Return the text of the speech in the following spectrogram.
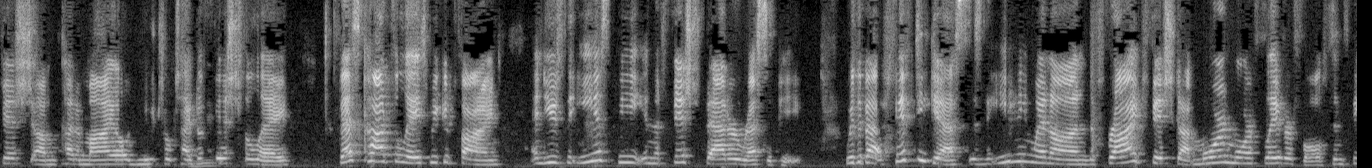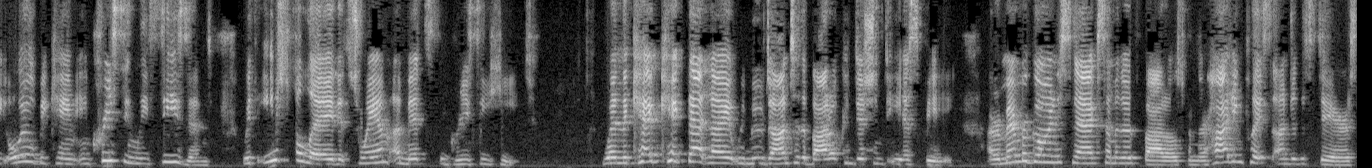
fish, um, kind of mild, neutral type of fish fillet, best cod fillets we could find, and used the ESB in the fish batter recipe. With about 50 guests, as the evening went on, the fried fish got more and more flavorful since the oil became increasingly seasoned with each fillet that swam amidst the greasy heat. When the keg kicked that night, we moved on to the bottle conditioned ESB. I remember going to snag some of those bottles from their hiding place under the stairs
